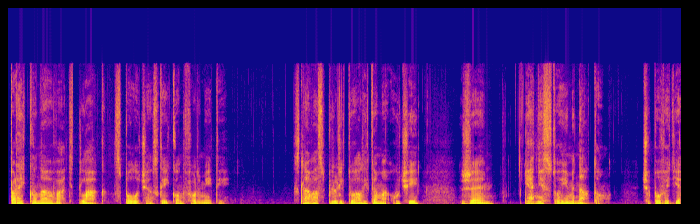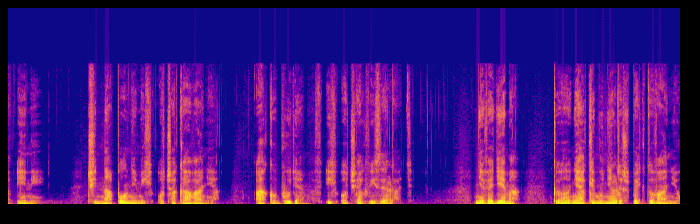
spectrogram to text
prekonávať tlak spoločenskej konformity. Zdravá spiritualita ma učí, že ja nestojím na tom, čo povedia iní, či naplním ich očakávania, ako budem v ich očiach vyzerať. Nevedie ma k nejakému nerešpektovaniu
